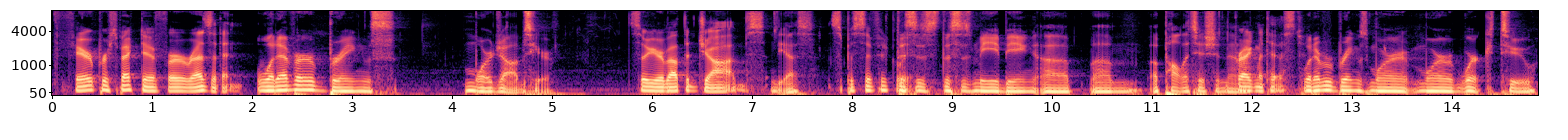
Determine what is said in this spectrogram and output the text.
fair perspective for a resident. Whatever brings more jobs here. So you're about the jobs Yes. Specifically. This is this is me being a um, a politician now. pragmatist. Whatever brings more more work to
